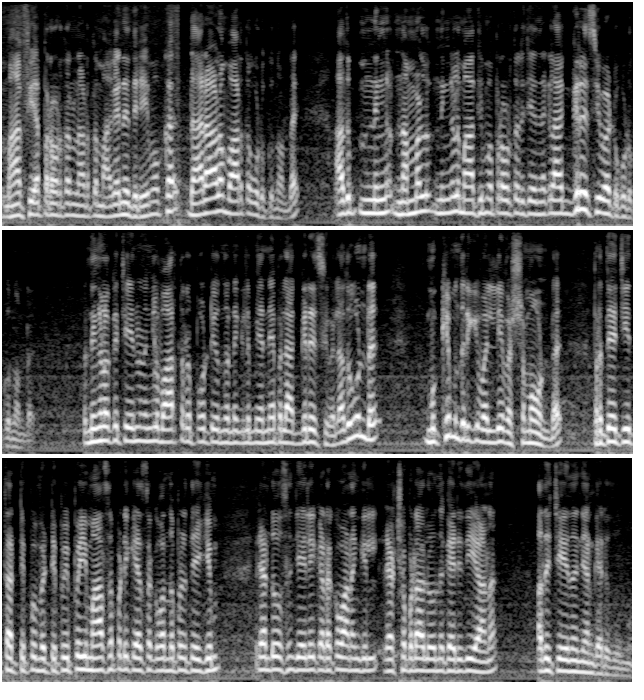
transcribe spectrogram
മാഫിയ പ്രവർത്തനം നടത്തുന്ന മകനെതിരെയും ഒക്കെ ധാരാളം വാർത്ത കൊടുക്കുന്നുണ്ട്. അത് നിങ്ങൾ നമ്മൾ നിങ്ങൾ മാധ്യമ പ്രവർത്തകർ ചെയ്യുന്നതിനേക്കാൾ അഗ്രസീവായിട്ട് കൊടുക്കുന്നുണ്ട്. നിങ്ങളൊക്കെ ചെയ്യുന്ന നിങ്ങൾ വാർത്ത റിപ്പോർട്ട് ചെയ്യുന്നുണ്ടെങ്കിലും എന്നെ പോലെ അഗ്രസീവ് അല്ല. അതുകൊണ്ട് മുഖ്യമന്ത്രിക്ക് വലിയ വിഷമമുണ്ട്. പ്രത്യേകിച്ച് ഈ തട്ടിപ്പും വെട്ടിപ്പും. ഇപ്പോൾ ഈ മാസപ്പടി കേസൊക്കെ വന്നപ്പോഴത്തേക്കും രണ്ട് ദിവസം ജയിലിൽ കിടക്കുവാണെങ്കിൽ രക്ഷപ്പെടാമല്ലോ എന്ന് കരുതിയാണ്. അത് ചെയ്യുന്നത് ഞാൻ കരുതുന്നു.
